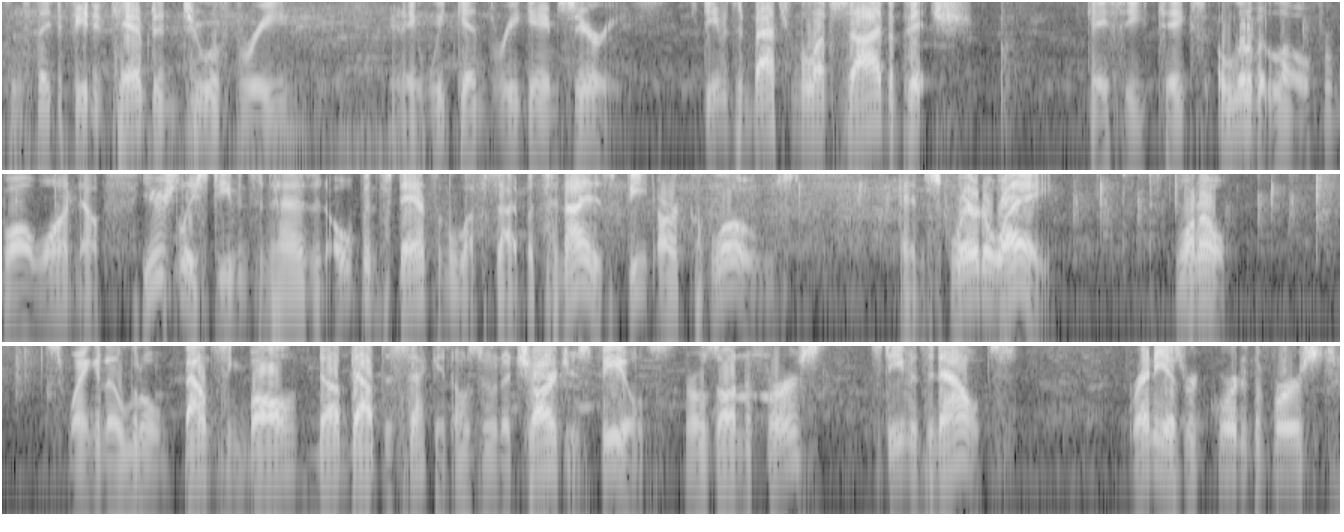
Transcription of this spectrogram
Since they defeated Camden 2 of 3 in a weekend three game series. Stevenson bats from the left side. The pitch. Casey takes a little bit low for ball one. Now, usually Stevenson has an open stance on the left side, but tonight his feet are closed and squared away. 1 0. Swinging a little bouncing ball, nubbed out to second. Osuna charges, fields, throws on to first. Stevenson out. Renny has recorded the first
